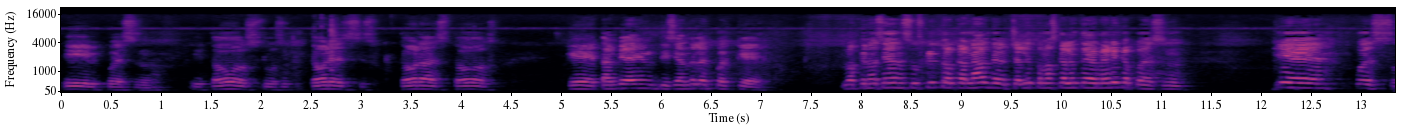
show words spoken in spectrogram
y pues y todos los suscriptores y todas, todos, que también diciéndoles pues que los que no se han suscrito al canal del Chalito Más Caliente de América, pues que pues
